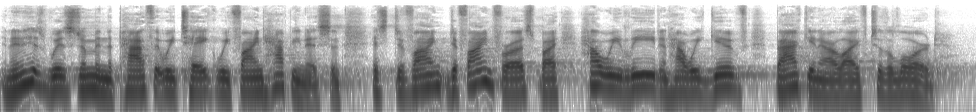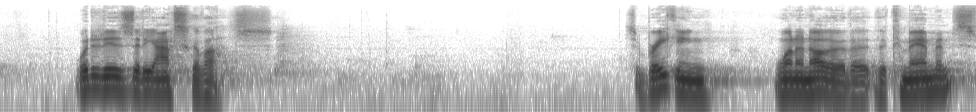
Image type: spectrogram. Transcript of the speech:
And in his wisdom, in the path that we take, we find happiness. And it's divine, defined for us by how we lead and how we give back in our life to the Lord. What it is that he asks of us. So, breaking one another, the, the commandments,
